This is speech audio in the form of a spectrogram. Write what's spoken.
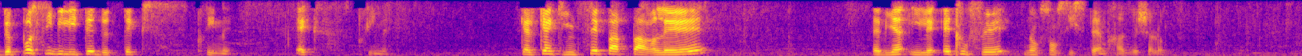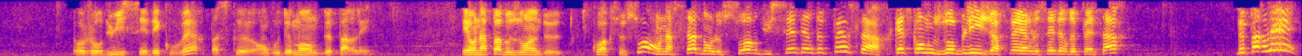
de possibilité de t'exprimer. Exprimer. Quelqu'un qui ne sait pas parler, eh bien, il est étouffé dans son système, Shalom. Aujourd'hui, c'est découvert parce qu'on vous demande de parler. Et on n'a pas besoin de quoi que ce soit. On a ça dans le soir du Seder de Pessah. Qu'est-ce qu'on nous oblige à faire le Seder de Pessah de parler.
